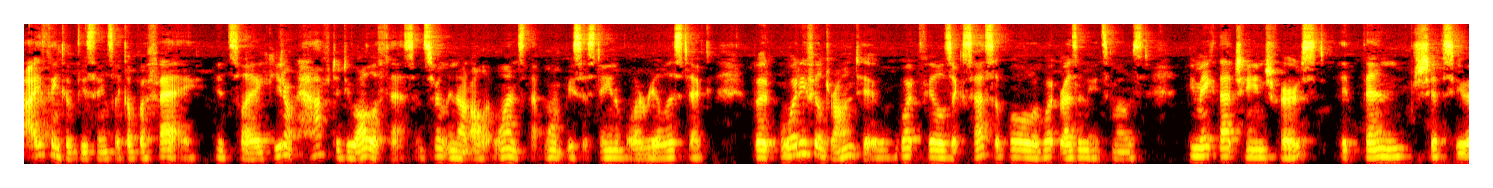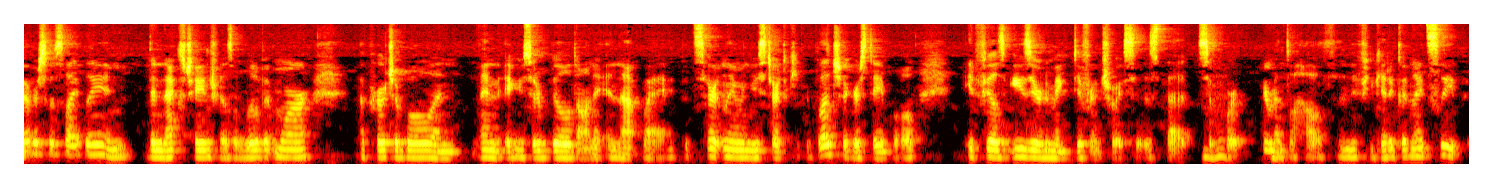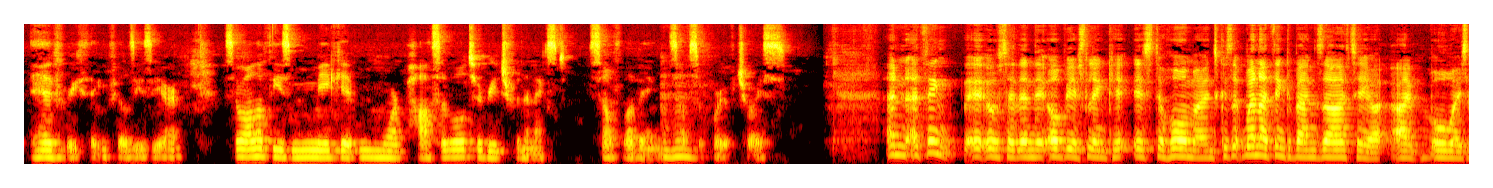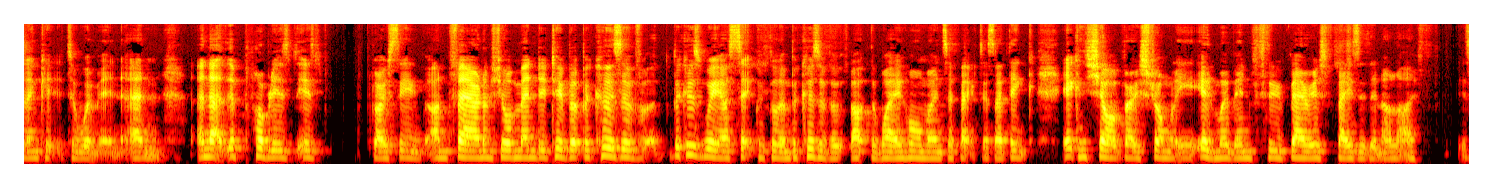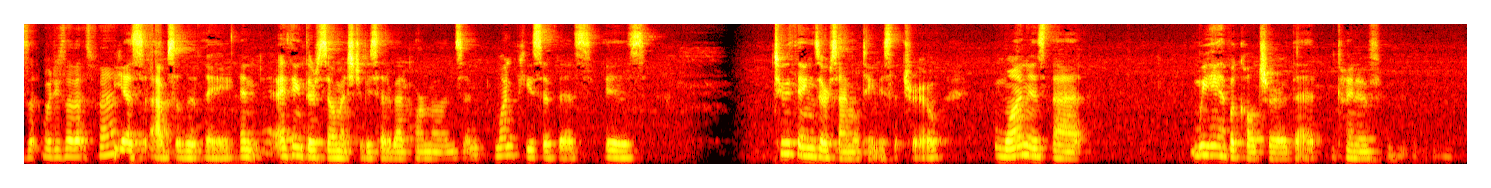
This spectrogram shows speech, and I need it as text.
I think of these things like a buffet. It's like you don't have to do all of this, and certainly not all at once. That won't be sustainable or realistic. But what do you feel drawn to? What feels accessible or what resonates most? You make that change first. It then shifts you ever so slightly, and the next change feels a little bit more approachable and and you sort of build on it in that way. But certainly when you start to keep your blood sugar stable, it feels easier to make different choices that mm-hmm. support mm-hmm. your mental health. And if you get a good night's sleep, everything feels easier. So all of these make it more possible to reach for the next self-loving, mm-hmm. self-supportive choice. And I think also then the obvious link is to hormones because when I think of anxiety, I, I, always link it to women, and and that probably is, is grossly unfair, and I'm sure men do too. But because of because we are cyclical and because of the, uh, the way hormones affect us, I think it can show up very strongly in women through various phases in our life. Is that, would you say that's fair? Yes, absolutely. And I think there's so much to be said about hormones. And one piece of this is two things are simultaneously true. One is that we have a culture that kind of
